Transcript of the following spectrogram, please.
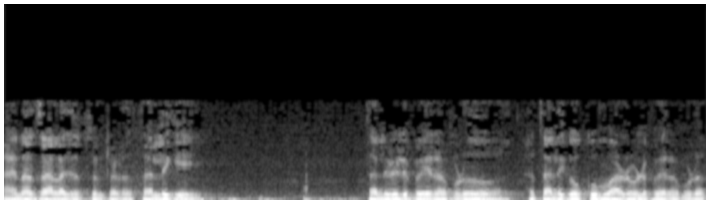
ఆయన చాలా చెప్తుంటాడు తల్లికి తల్లి వెళ్ళిపోయినప్పుడు తల్లికి ఒక కుమారుడు వెళ్ళిపోయినప్పుడు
